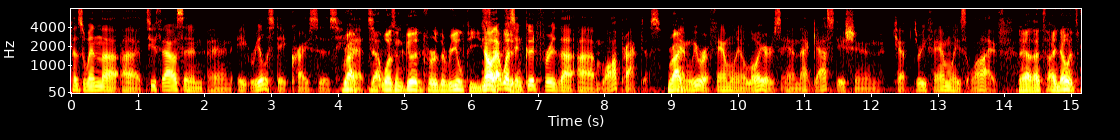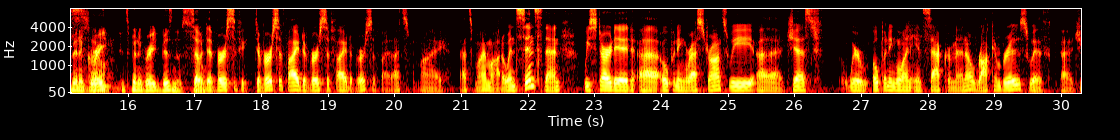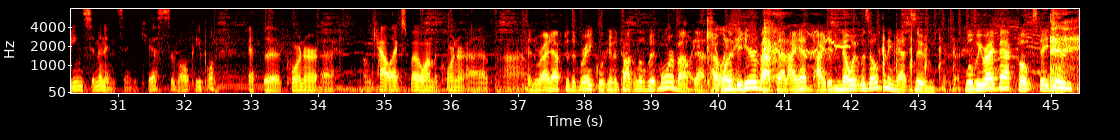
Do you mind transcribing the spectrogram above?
Because when the uh, 2008 real estate crisis hit, Right. That wasn't good for the realty no, that wasn't good for the um, law practice. Right. And we were a family of lawyers, and that gas station kept three families alive. Yeah, that's. I know it's been a So- great. It's been a great business. So So, diversify, diversify, diversify, diversify. That's my that's my motto. And since then, we started uh, opening restaurants. We uh, just we're opening one in Sacramento, Rock and Brews with uh, Gene Simmons and Kiss of all people, at the corner uh, on Cal Expo on the corner of. Um, and right after the break, we're going to talk a little bit more about Oh, that. I wanted to hear about that. I had. I didn't know it was opening that soon. We'll be right back, folks. Stay tuned.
